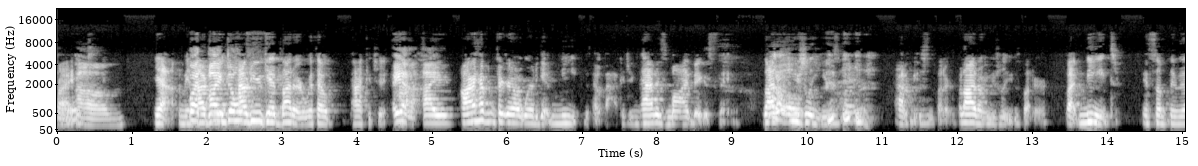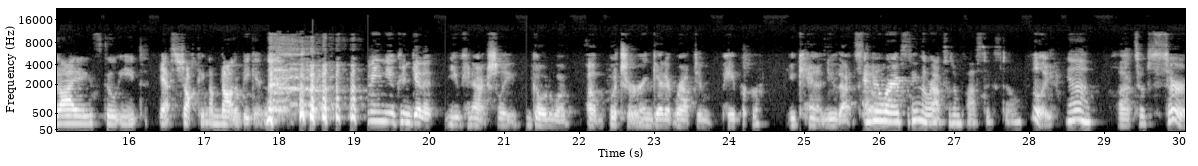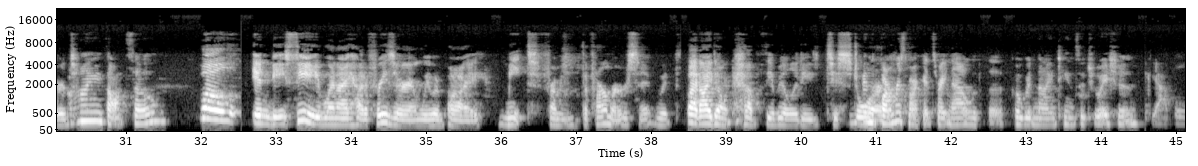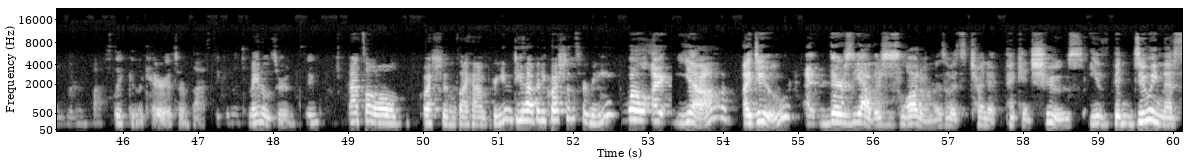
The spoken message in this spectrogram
Right. Um yeah. I mean, but how do I you, don't- how do you get butter without packaging? yeah, I I haven't figured out where to get meat without packaging. That is my biggest thing. I don't usually use butter. Adam uses butter, but I don't usually use butter. But meat is something that I still eat. Yes, shocking. I'm not a vegan. I mean, you can get it. You can actually go to a, a butcher and get it wrapped in paper. You can't do that still. Everywhere I've seen the wraps it in plastic still. Really? Yeah, That's absurd. I thought so. Well, in BC, when I had a freezer and we would buy meat from the farmers, it would, but I don't have the ability to store. farmers markets right now with the COVID nineteen situation, the apples are in plastic and the carrots are in plastic and the tomatoes are in plastic. That's all questions I have for you. Do you have any questions for me? Well, I, yeah, I do. I, there's, yeah, there's just a lot of them. So it's trying to pick and choose. You've been doing this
